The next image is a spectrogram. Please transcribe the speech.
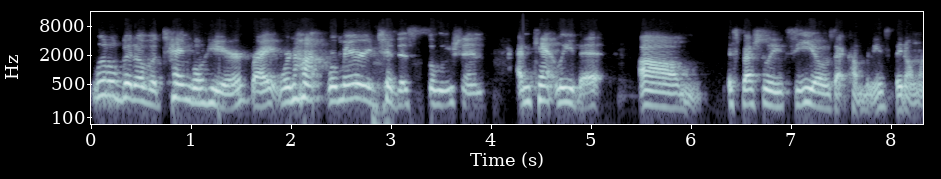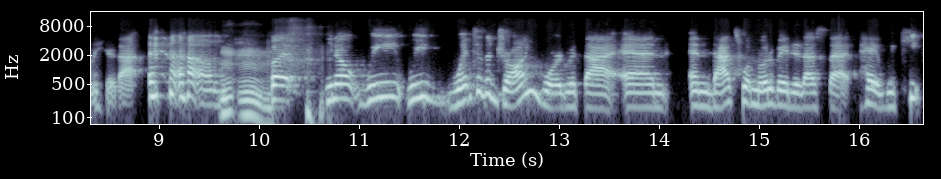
little bit of a tangle here, right? We're not we're married to this solution and can't leave it. Um, especially CEOs at companies, they don't want to hear that. um, but you know, we we went to the drawing board with that, and and that's what motivated us. That hey, we keep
